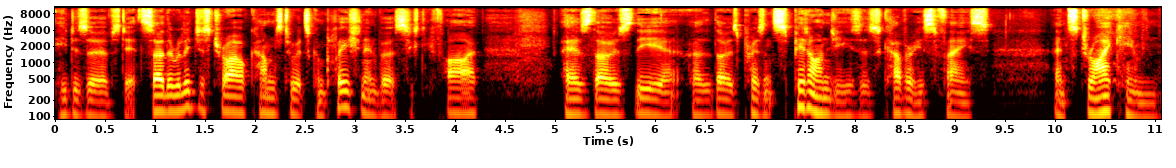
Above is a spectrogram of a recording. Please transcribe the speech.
he deserves death. So the religious trial comes to its completion in verse 65 as those there, uh, those present spit on Jesus, cover his face, and strike him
